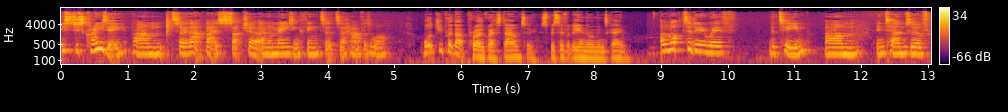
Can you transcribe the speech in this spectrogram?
it's just crazy. Um, so that that is such a, an amazing thing to to have as well. What do you put that progress down to, specifically in the women's game? A lot to do with the team um, in terms of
